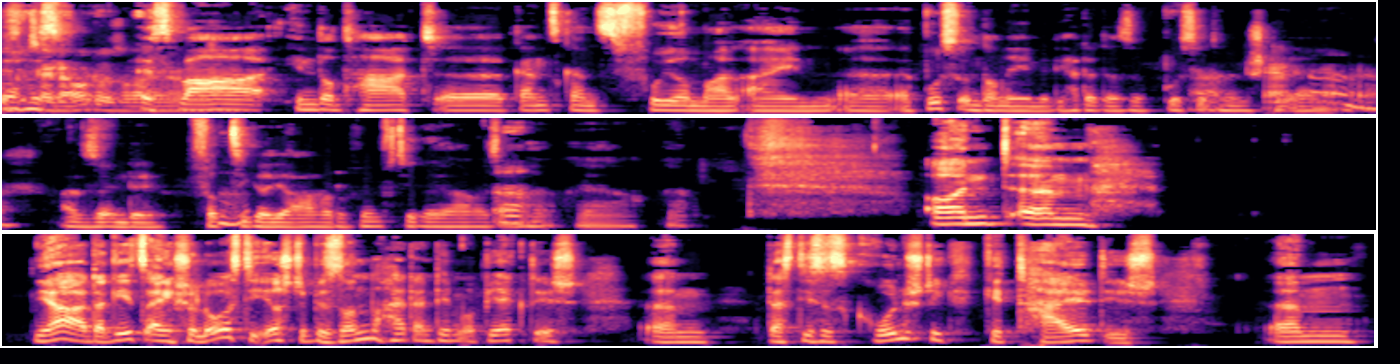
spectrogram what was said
es, Autos rein, es war in der Tat äh, ganz, ganz früher mal ein äh, Busunternehmen, die hatte da so Busse ja, drin stehen. Ja, ja. Also in den 40er Jahre oder 50er Jahre. So, ja. Ja, ja. Und ähm, ja, da geht's eigentlich schon los. Die erste Besonderheit an dem Objekt ist, ähm, dass dieses Grundstück geteilt ist. Ähm,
